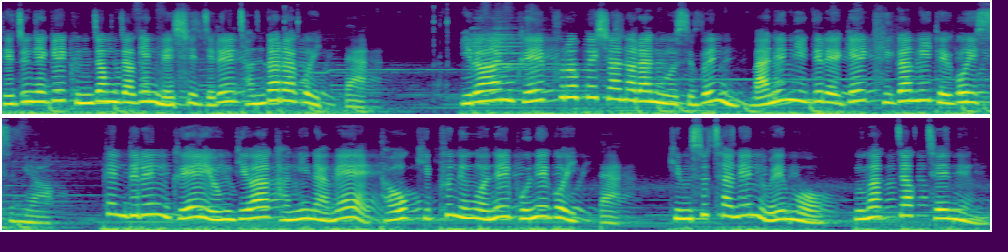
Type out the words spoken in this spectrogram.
대중에게 긍정적인 메시지를 전달하고 있다. 이러한 그의 프로페셔널한 모습은 많은 이들에게 귀감이 되고 있으며 팬들은 그의 용기와 강인함에 더욱 깊은 응원을 보내고 있다. 김수찬은 외모, 음악적 재능,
